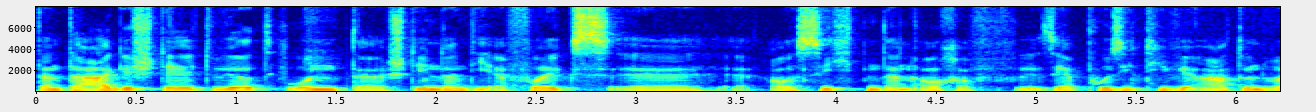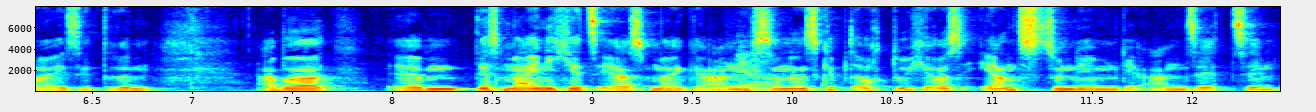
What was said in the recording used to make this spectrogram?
dann dargestellt wird. Und da stehen dann die Erfolgsaussichten dann auch auf sehr positive Art und Weise drin. Aber ähm, das meine ich jetzt erstmal gar nicht, ja. sondern es gibt auch durchaus ernstzunehmende Ansätze,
